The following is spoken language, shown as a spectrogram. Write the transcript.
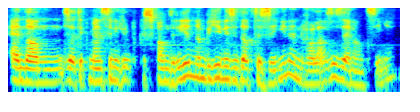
En dan zet ik mensen in groepjes van drie en dan beginnen ze dat te zingen en voilà, ze zijn aan het zingen.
